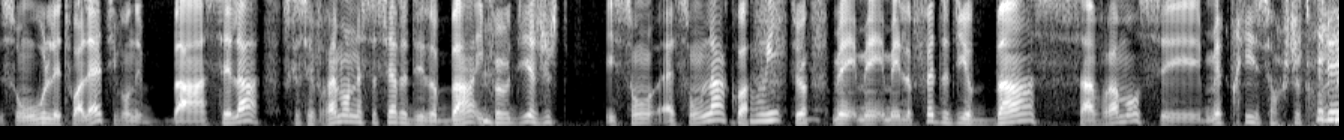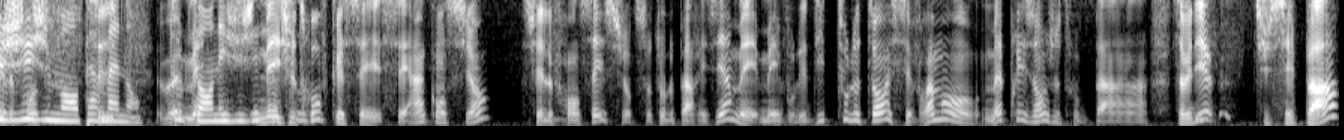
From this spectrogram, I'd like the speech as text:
sont où les toilettes, ils vont dire ben c'est là. Parce que c'est vraiment nécessaire de dire le ben. Ils peuvent dire juste ils sont, elles sont là quoi. Oui. Tu vois mais, mais, mais le fait de dire ben, ça vraiment c'est méprisant, je trouve. le Mais France- jugement c'est- permanent. Tout le mais- temps, on est jugé Mais je trouve que c'est c'est inconscient chez le français, sur- surtout le parisien, mais, mais vous le dites tout le temps et c'est vraiment méprisant, je trouve. Ben, ça veut dire, tu sais pas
